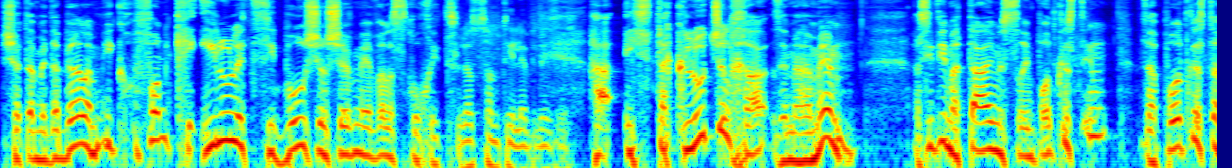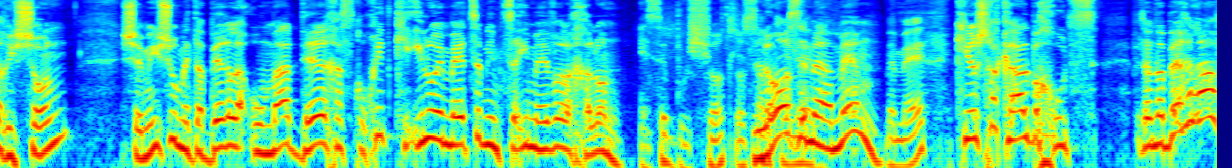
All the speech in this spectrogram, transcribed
שאתה מדבר למיקרופון כאילו לציבור שיושב מעבר לזכוכית. לא שמתי לב לזה. ההסתכלות שלך, זה מהמם. עשיתי 220 פודקאסטים, זה הפודקאסט הראשון שמישהו מדבר לאומה דרך הזכוכית, כאילו הם בעצם נמצאים מעבר לחלון. איזה בושות, לא שמתי לב. לא, זה מהמם. באמת? כי יש לך קהל בחוץ, ואתה מדבר אליו.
